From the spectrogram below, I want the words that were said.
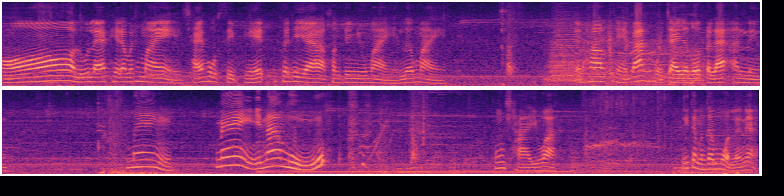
อ๋อ รู้แล้วเพชรเอาไว้ทำไม ใช้ 60 เพชรเพื่อที่จะคอนติเนียใหม่ เริ่มใหม่ เดี๋ยวถ้าเห็นปะหัวใจจะลดไปแล้วอันหนึ่งแม่ง แม่งไอหน้าหมู ต้องใช้ว่ะ นี่แต่มันจะหมดแล้วเนี่ย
